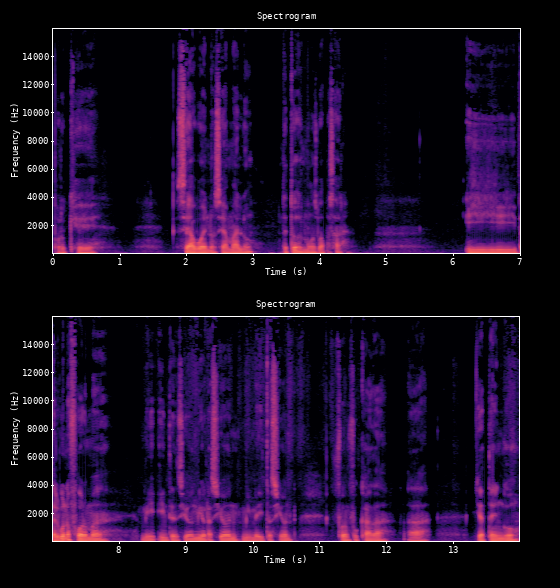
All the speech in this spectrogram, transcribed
porque sea bueno, sea malo, de todos modos va a pasar. Y de alguna forma mi intención, mi oración, mi meditación fue enfocada a ya tengo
